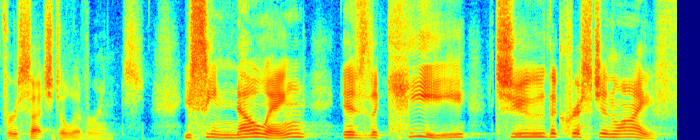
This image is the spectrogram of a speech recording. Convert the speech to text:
for such deliverance. You see, knowing is the key to the Christian life.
